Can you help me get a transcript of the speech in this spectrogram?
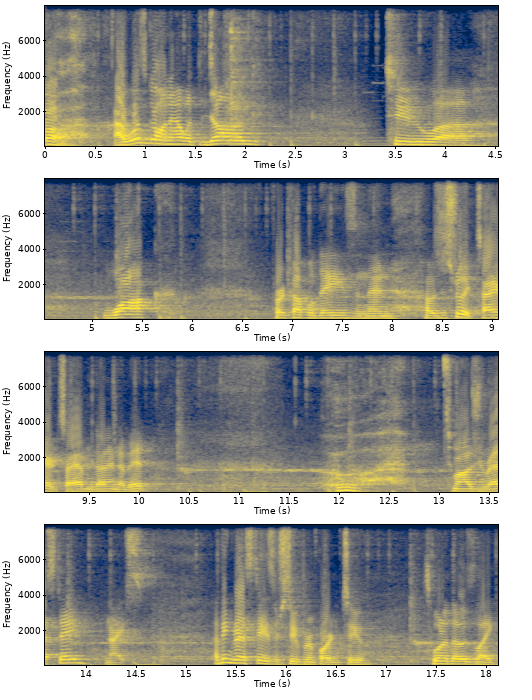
Oh, I was going out with the dog to uh, walk for a couple days and then I was just really tired so I haven't done it in a bit. Tomorrow's your rest day? Nice. I think rest days are super important too. It's one of those like,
